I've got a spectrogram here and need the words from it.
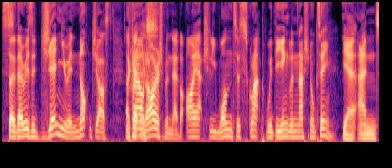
So there is a genuine, not just I proud. Irishman there, but I actually want to scrap with the England national team. Yeah, and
